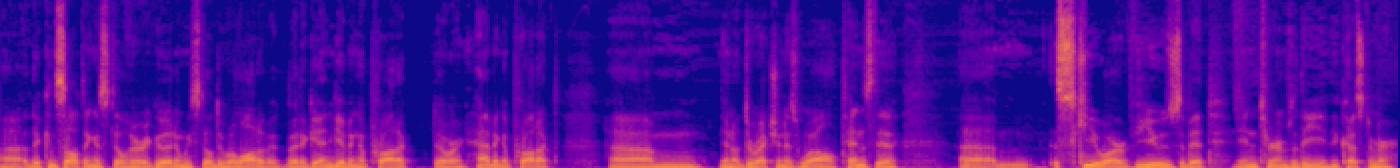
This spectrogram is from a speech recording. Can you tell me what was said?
Uh, the consulting is still very good, and we still do a lot of it. But again, giving a product or having a product, um, you know, direction as well tends to um, skew our views a bit in terms of the, the customer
